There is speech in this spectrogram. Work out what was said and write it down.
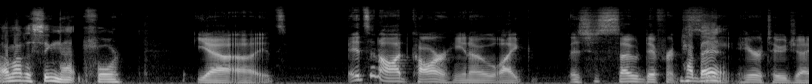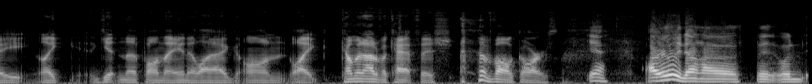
I might have seen that before. yeah, uh, it's it's an odd car, you know, like it's just so different to I see bet. here 2J like getting up on the analag on like coming out of a catfish of all cars. Yeah, I really don't know if it would.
